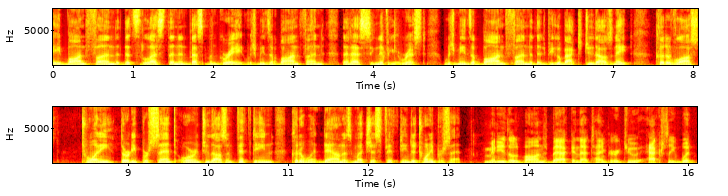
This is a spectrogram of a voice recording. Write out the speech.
a bond fund that's less than investment grade, which means a bond fund that has significant risk, which means a bond fund that if you go back to 2008 could have lost 20, 30%, or in 2015 could have went down as much as 15 to 20%. Many of those bonds back in that time period too actually went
